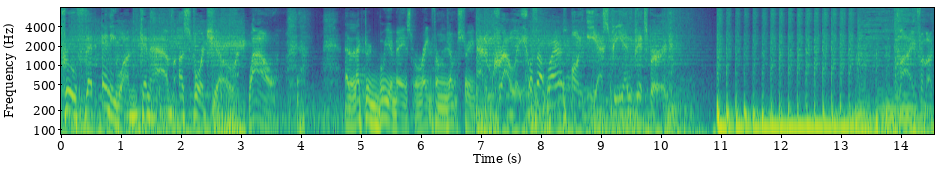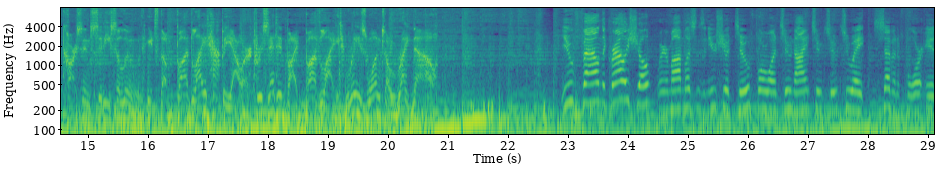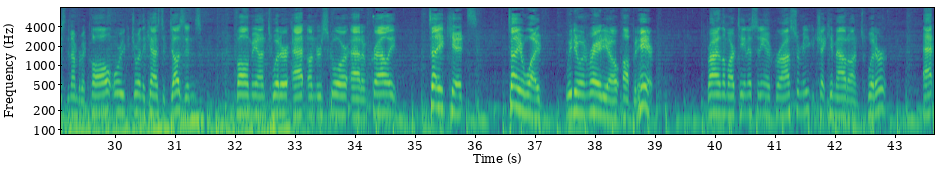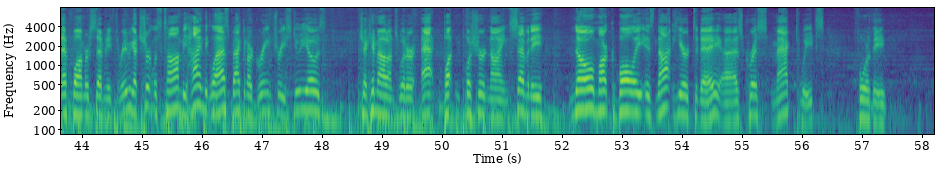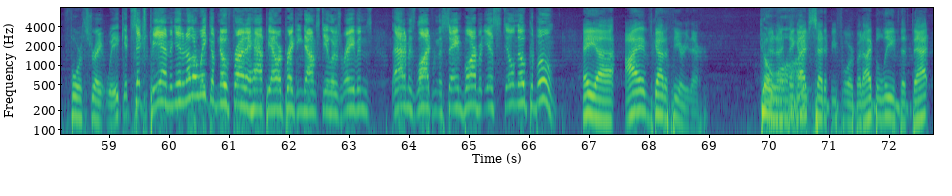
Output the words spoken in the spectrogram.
Proof that anyone can have a sports show. Wow. Electric bouillabaisse right from Jump Street. Adam Crowley What's up, players? on ESPN Pittsburgh. Live from the Carson City Saloon, it's the Bud Light Happy Hour, presented by Bud Light. Raise one to right now. You found the Crowley Show, where your mom listens, and you should too. 412 922 2874 is the number to call, or you can join the cast of dozens. Follow me on Twitter at underscore Adam Crowley. Tell your kids, tell your wife, we doing radio up in here. Brian Lamartina sitting across from me. You can check him out on Twitter at FBomber73. We got Shirtless Tom behind the glass back in our Green Tree studios. Check him out on Twitter at ButtonPusher970. No, Mark Kaboly is not here today, uh, as Chris Mack tweets for the fourth straight week. It's 6 p.m. and yet another week of no Friday happy hour breaking down Steelers Ravens. Adam is live from the same bar, but yes, still no kaboom. Hey, uh, I've got a theory there. Go and I think I've said it before, but I believe that that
